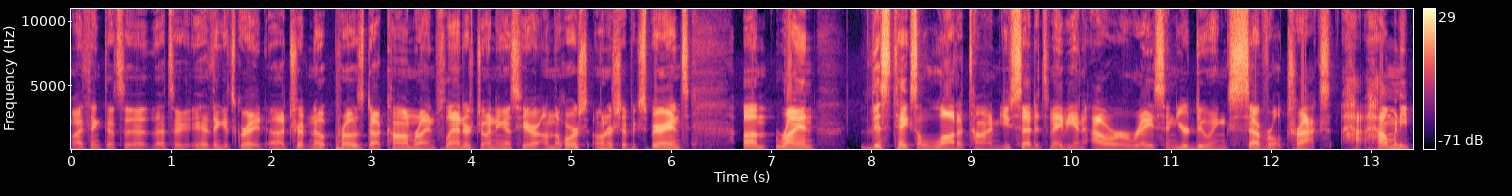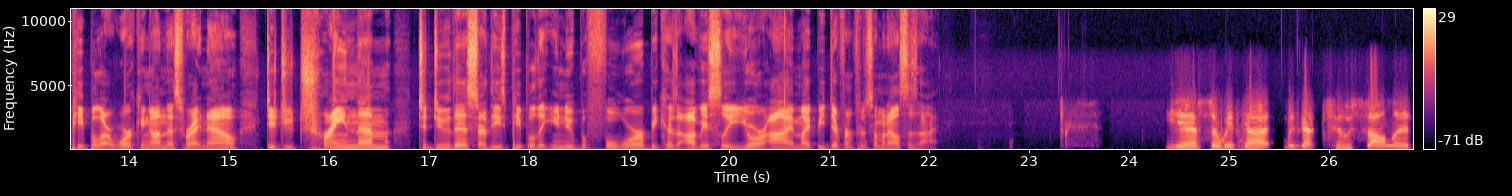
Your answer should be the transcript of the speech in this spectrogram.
I think that's a that's a I think it's great. Uh, TripNotePros.com. Ryan Flanders joining us here on the Horse Ownership Experience. Um, Ryan, this takes a lot of time. You said it's maybe an hour a race, and you're doing several tracks. H- how many people are working on this right now? Did you train them to do this? Are these people that you knew before? Because obviously your eye might be different from someone else's eye. Yeah, so we've got we've got two solid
